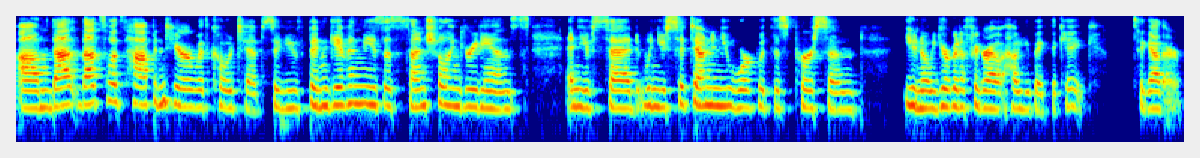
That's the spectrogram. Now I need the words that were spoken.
Um, that that's what's happened here with COTIP. So you've been given these essential ingredients and you've said when you sit down and you work with this person, you know you're going to figure out how you bake the cake together.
